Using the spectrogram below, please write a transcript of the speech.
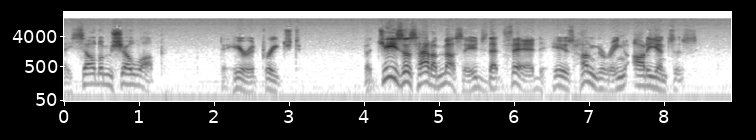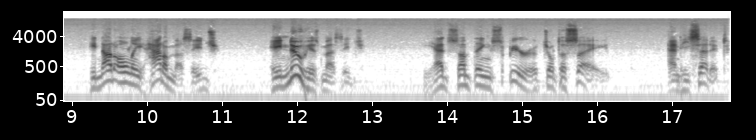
They seldom show up to hear it preached. But Jesus had a message that fed his hungering audiences. He not only had a message, he knew his message. He had something spiritual to say, and he said it.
